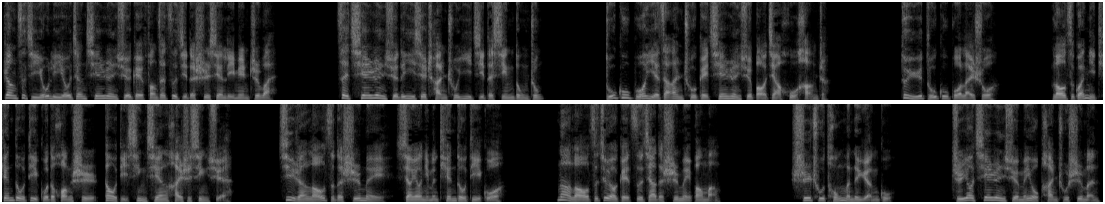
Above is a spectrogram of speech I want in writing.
让自己有理由将千仞雪给放在自己的视线里面之外，在千仞雪的一些铲除异己的行动中，独孤博也在暗处给千仞雪保驾护航着。对于独孤博来说，老子管你天斗帝国的皇室到底姓千还是姓雪。既然老子的师妹想要你们天斗帝国，那老子就要给自家的师妹帮忙。师出同门的缘故，只要千仞雪没有叛出师门，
